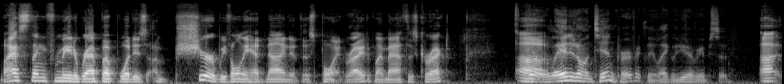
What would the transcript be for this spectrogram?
Last thing for me to wrap up what is, I'm sure we've only had nine at this point, right? If my math is correct. Uh, yeah, landed on 10 perfectly, like we do every episode. Uh,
